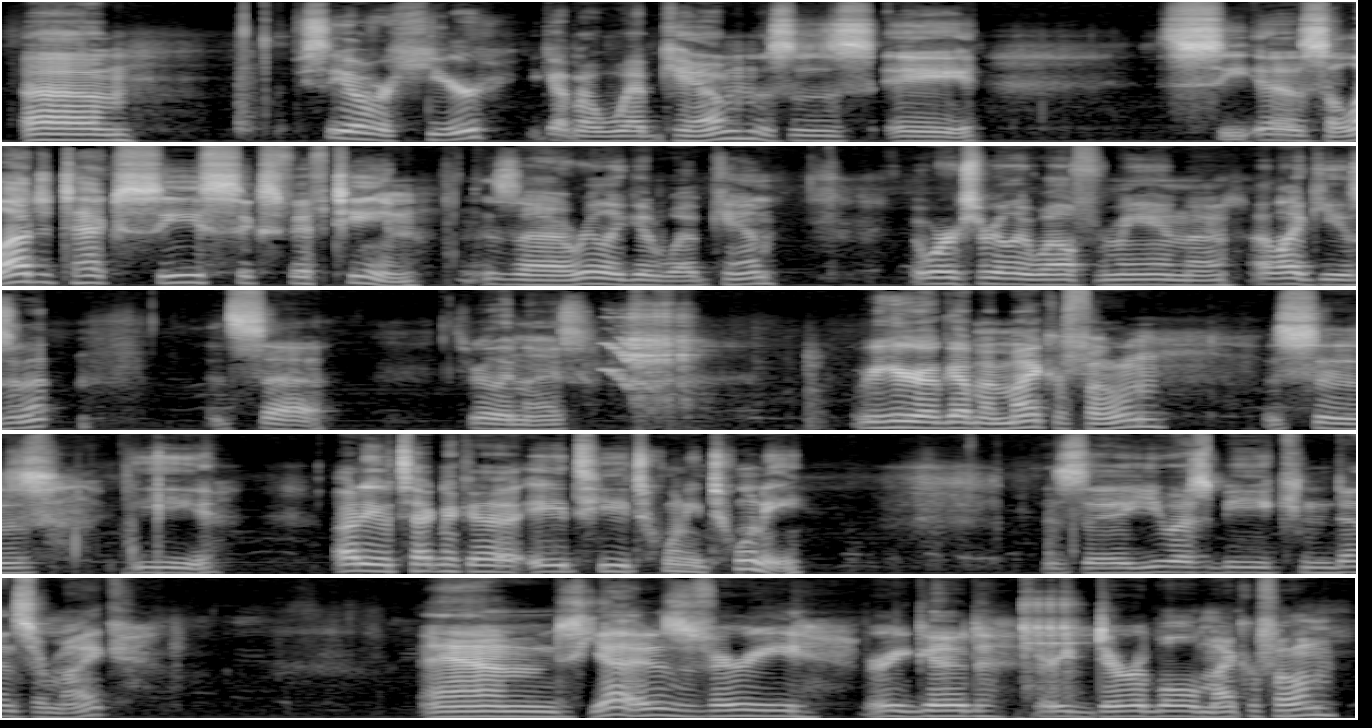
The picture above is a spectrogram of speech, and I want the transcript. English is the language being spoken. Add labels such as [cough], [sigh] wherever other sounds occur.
Um, you see over here, you got my webcam. This is a C, uh, it's a Logitech C615. This is a really good webcam it works really well for me, and uh, I like using it. It's uh, it's really nice. Over here, I've got my microphone. This is the Audio Technica AT2020. It's a USB condenser mic. And yeah, it is very, very good, very durable microphone.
